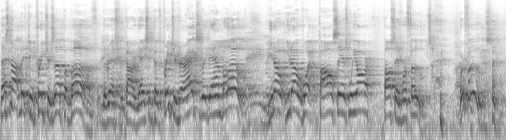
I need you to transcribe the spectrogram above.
That's not lifting preachers up above the rest of the congregation because preachers are actually down below. You know, you know what Paul says we are? Paul says we're fools. we're fools.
